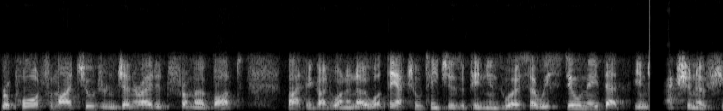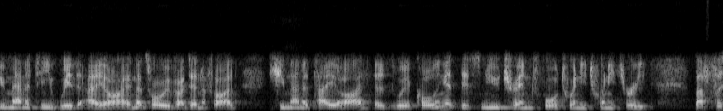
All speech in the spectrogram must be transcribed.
report for my children generated from a bot, I think I'd want to know what the actual teacher's opinions were. So we still need that interaction of humanity with AI, and that's why we've identified HumanitAI, as we're calling it, this new trend for 2023. But for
